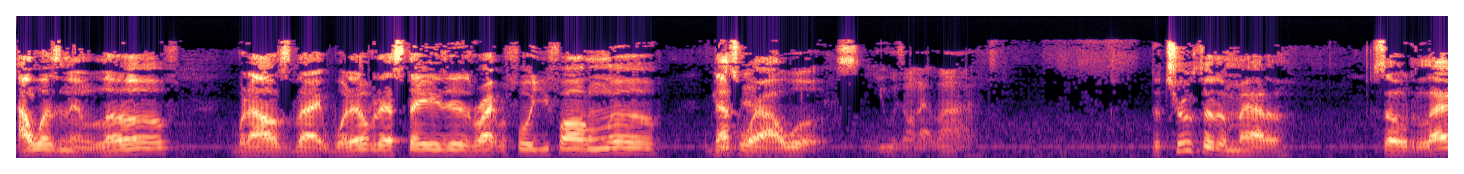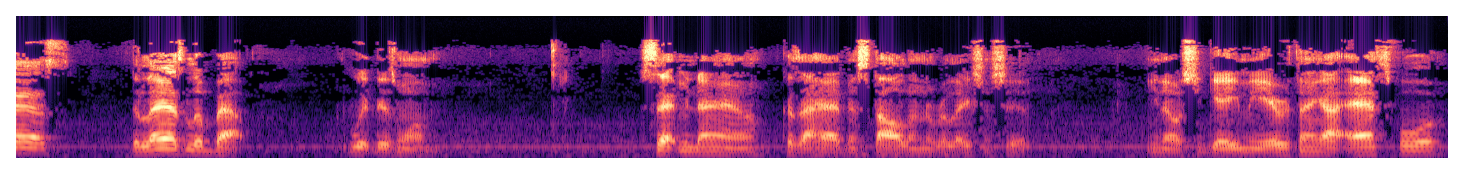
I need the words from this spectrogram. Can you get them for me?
I wasn't in love, but I was like whatever that stage is right before you fall in love, that's where I was. You was on that line. The truth of the matter, so the last the last little bout with this woman sat me down because I had been stalling the relationship. You know, she gave me everything I asked for.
